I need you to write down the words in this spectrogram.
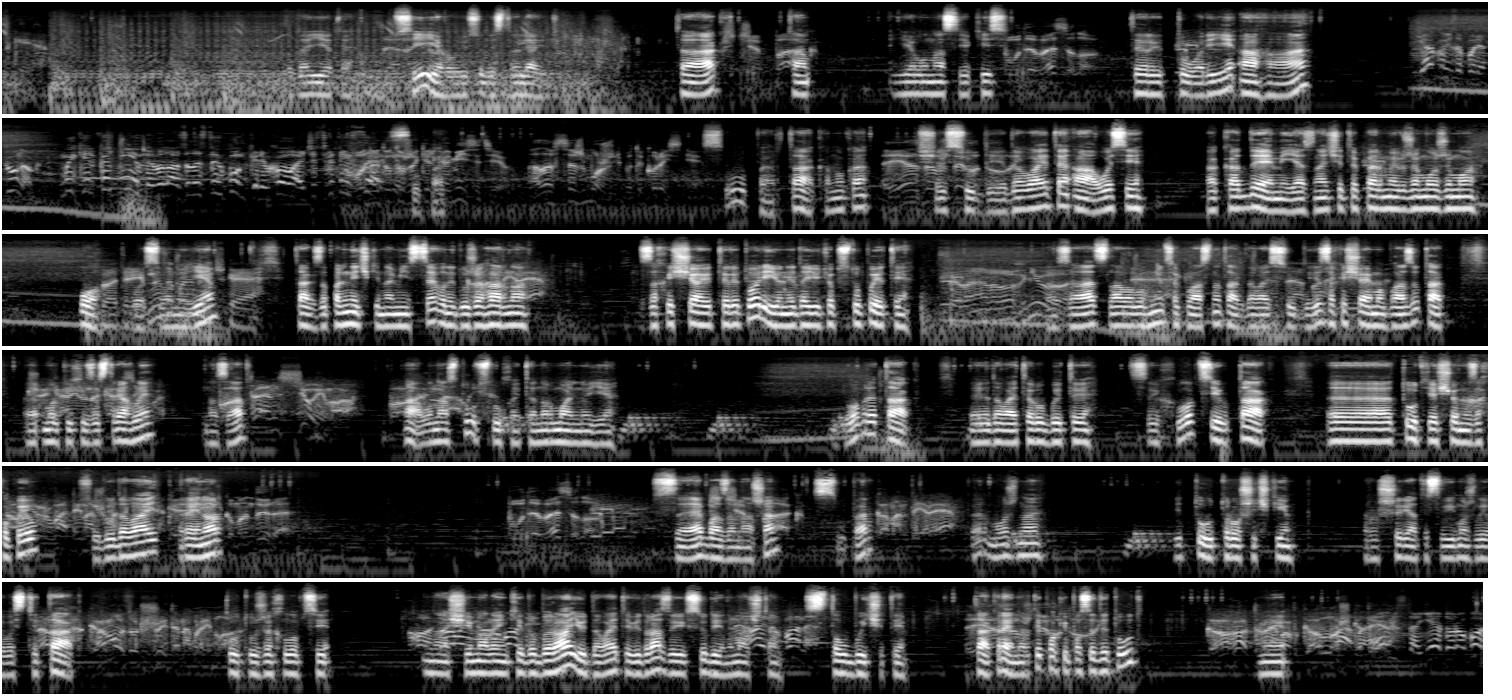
Подаєте. Всі, я говорю, сюди стріляють. Так, там є у нас якісь території. Ага. Дякую за порятунок. Ховаючись від Вони тут уже Супер. кілька місяців, але все ж можуть бути корисні. Супер. Так, а ну-ка. Ще сюди готовий. давайте. А, ось і академія. Значить, тепер ми вже можемо. О, ось вони є. Так, запальнички на місце. Вони дуже гарно захищають територію, не дають обступити. Назад, слава вогню, це класно. Так, давай сюди. Захищаємо базу. Так. Е, Морпіхи застрягли. Назад. А, у нас тут, слухайте, нормально є. Добре, так. Е, давайте робити цих хлопців. Так. Е, тут я що не захопив. Сюди давай. Рейнор. Буде весело. Все, база наша. Супер. Тепер можна і тут трошечки розширяти свої можливості. Так, тут уже хлопці наші маленькі добирають. Давайте відразу їх сюди. Нема що там стовбичити. Так, Рейнор, ти поки посиди тут. Ми.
